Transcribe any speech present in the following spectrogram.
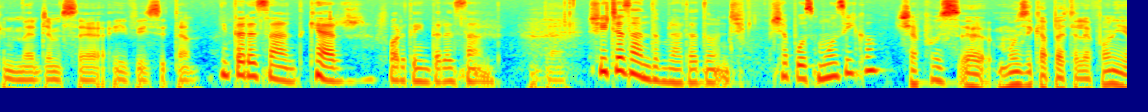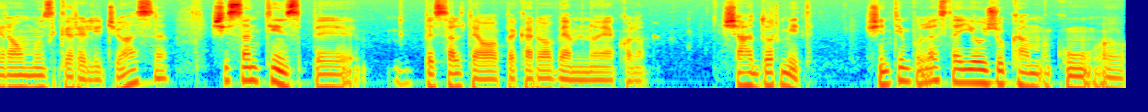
când mergem să îi vizităm. Interesant, chiar foarte interesant. Da. Și ce s-a întâmplat atunci? Și-a pus muzică? Și-a pus uh, muzica pe telefon, era o muzică religioasă și s-a întins pe, pe salteaua pe care o aveam noi acolo și a adormit. Și în timpul ăsta eu jucam cu uh,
